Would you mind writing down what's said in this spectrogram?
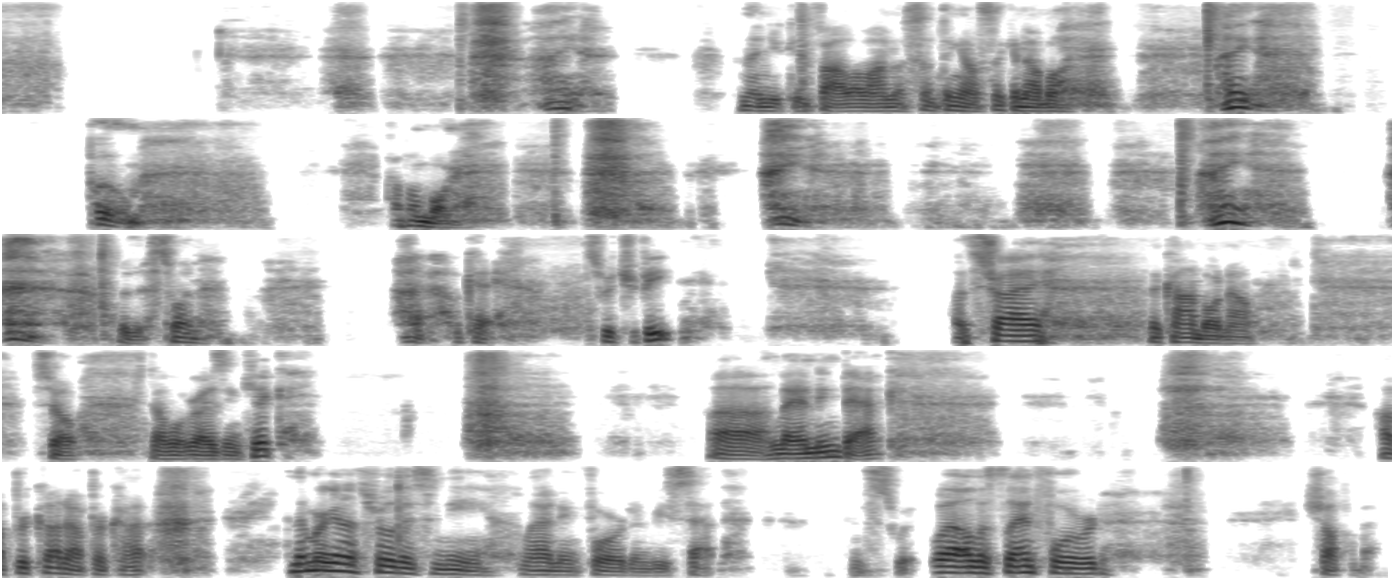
and then you can follow on with something else like an elbow. Hey, boom. A couple more. Hey, hey. For this one. Okay, switch your feet. Let's try the combo now. So, double rising kick, uh, landing back, uppercut, uppercut. And then we're going to throw this knee landing forward and reset and switch. Well, let's land forward, shuffle back.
